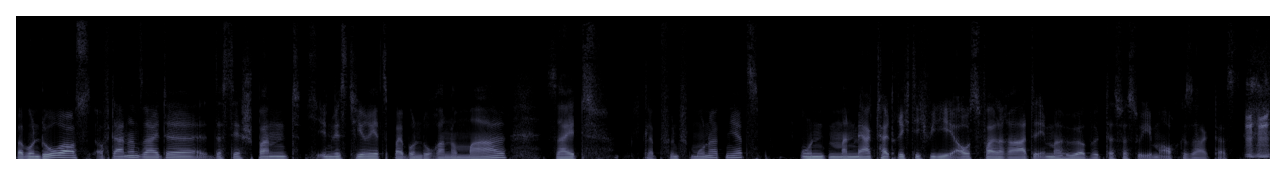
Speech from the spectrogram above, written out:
Bei Bondora aus, auf der anderen Seite, das ist sehr spannend. Ich investiere jetzt bei Bondora normal seit, ich glaube, fünf Monaten jetzt. Und man merkt halt richtig, wie die Ausfallrate immer höher wird, das, was du eben auch gesagt hast. Mhm.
